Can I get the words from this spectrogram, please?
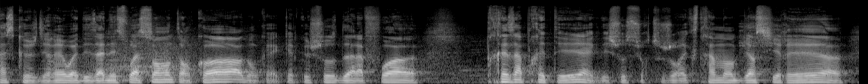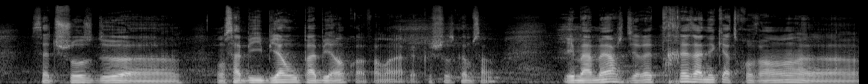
presque, je dirais, ouais, des années 60 encore, donc avec quelque chose d'à la fois très apprêté, avec des chaussures toujours extrêmement bien cirées, cette chose de on s'habille bien ou pas bien, quoi, enfin voilà, quelque chose comme ça. Et ma mère, je dirais, très années 80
